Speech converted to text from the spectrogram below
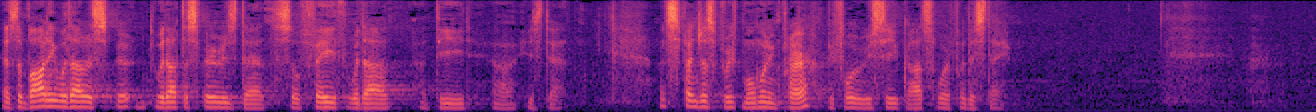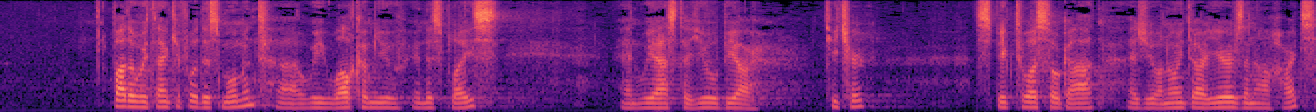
As the body without, a spirit, without the spirit is dead, so faith without a deed uh, is dead. Let's spend just a brief moment in prayer before we receive God's word for this day. Father, we thank you for this moment. Uh, we welcome you in this place. And we ask that you will be our teacher. Speak to us, O God, as you anoint our ears and our hearts.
